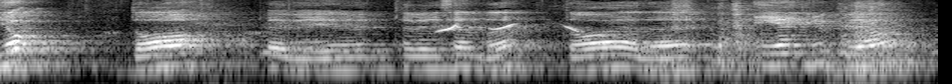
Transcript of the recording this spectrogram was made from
Ja, da er vi til veis ende. Da er det én gruppe igjen.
